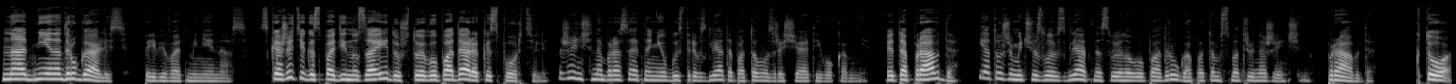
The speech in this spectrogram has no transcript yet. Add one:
«На дне надругались», — перебивает меня и нас. «Скажите господину Заиду, что его подарок испортили». Женщина бросает на нее быстрый взгляд, а потом возвращает его ко мне. «Это правда?» Я тоже мечу злой взгляд на свою новую подругу, а потом смотрю на женщину. «Правда». «Кто?»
